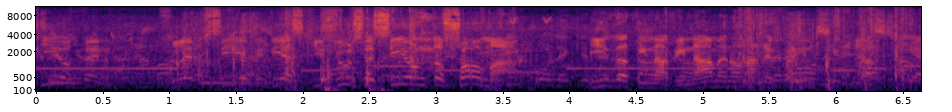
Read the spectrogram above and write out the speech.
χίωτεν, φλεψί επί διασχιζούς εσίων το σώμα. Είδα την αδυνάμενον ανευρύνση πλασία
